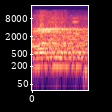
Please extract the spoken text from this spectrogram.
Molly,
